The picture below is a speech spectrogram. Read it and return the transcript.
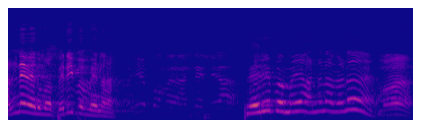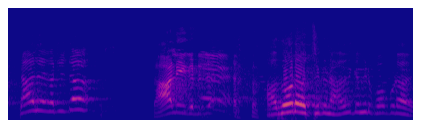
அண்ணன் வேணுமா? பெரியப்ப வேணா. பெரியப்ப அண்ணனா வேணும்? தாலியை கட்டிட்டா? தாலியை கட்டிட்ட. அதோட வச்சுக்கணும். அதுக்கு எங்கிட்டு போக கூடாது.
